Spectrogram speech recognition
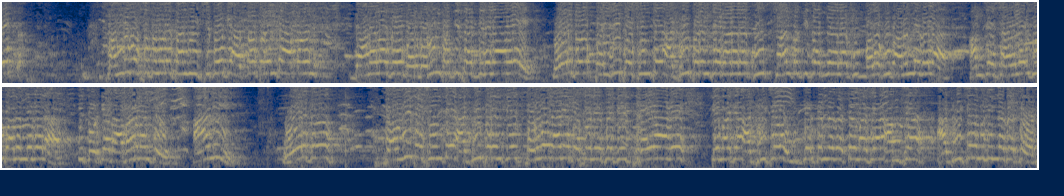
एक चांगली गोष्ट तुम्हाला सांगू इच्छितो की आतापर्यंत आपण गाण्याला जो भरभरून प्रतिसाद दिलेला आहे वर्ग पहिलीपासून ते आठवीपर्यंतच्या खूप छान प्रतिसाद मिळाला खूप मला खूप आनंद झाला. आमच्या शाळेलाही खूप आनंद झाला. मी थोडक्यात आभार मानतो. आणि वर्ग सहावी पासून ते आठवी पर्यंतचे सर्व गाणे बसवण्याचं जे श्रेय आहे ते माझ्या आठवीच्या विद्यार्थ्यांना जातं माझ्या आमच्या आठवीच्या मुलींना जातं.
